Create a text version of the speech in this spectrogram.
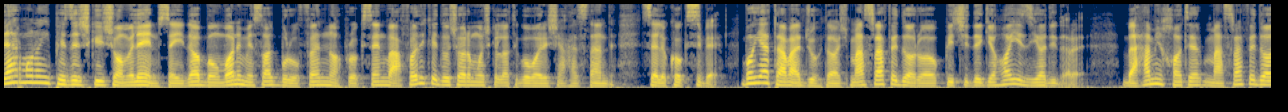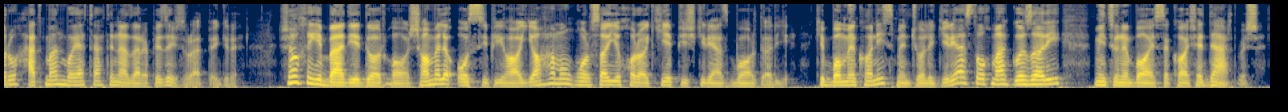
درمانهای پزشکی شامل انسیدا به عنوان مثال بروفن، ناپروکسن و افرادی که دچار مشکلات گوارشی هستند سلوکوکسیبه. باید توجه داشت مصرف دارو پیچیدگی های زیادی داره. به همین خاطر مصرف دارو حتما باید تحت نظر پزشک صورت بگیره. شاخه بعدی داروها شامل اوسیپی ها یا همون قرصای خوراکی پیشگیری از بارداریه که با مکانیسم جلوگیری از تخمک گذاری می‌تونه باعث کاهش درد بشه.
